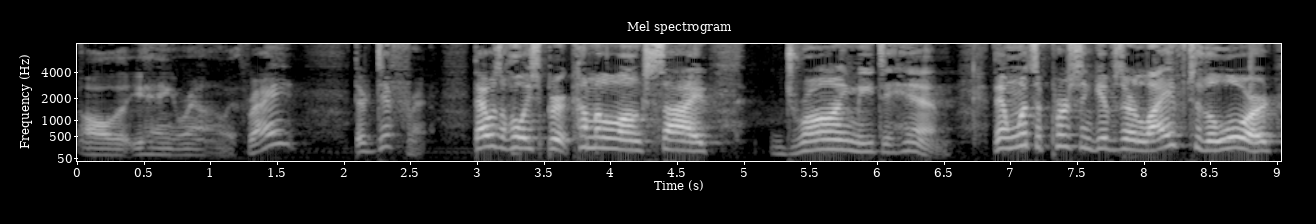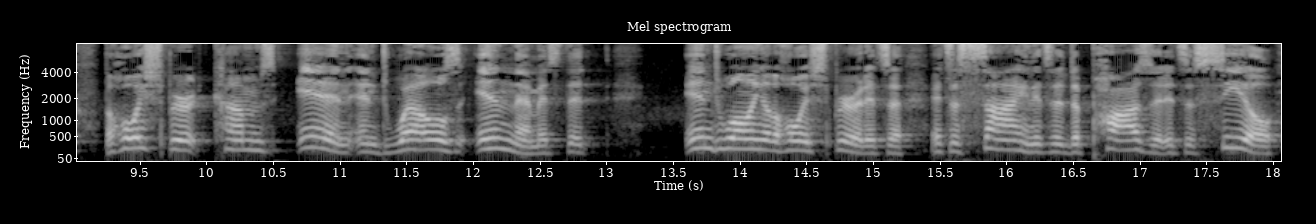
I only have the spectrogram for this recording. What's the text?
all that you hang around with, right? They're different. That was the Holy Spirit coming alongside, drawing me to Him. Then, once a person gives their life to the Lord, the Holy Spirit comes in and dwells in them. It's the indwelling of the Holy Spirit. It's a, it's a sign, it's a deposit, it's a seal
